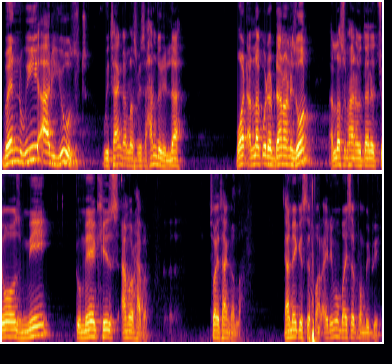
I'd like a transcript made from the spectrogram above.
When we are used, we thank Allah subhanahu Alhamdulillah. What Allah could have done on His own, Allah subhanahu wa ta'ala chose me to make His amr happen. So I thank Allah. I make istighfar. I remove myself from between.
